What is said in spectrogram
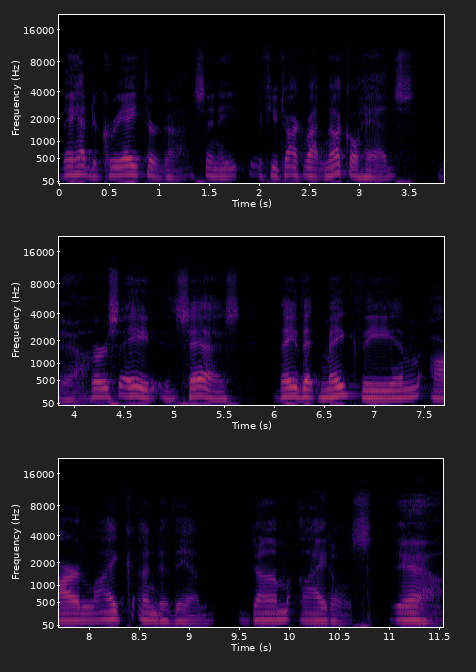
they had to create their gods. And he, if you talk about knuckleheads, yeah. verse 8, it says, They that make them are like unto them, dumb idols. Yeah.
